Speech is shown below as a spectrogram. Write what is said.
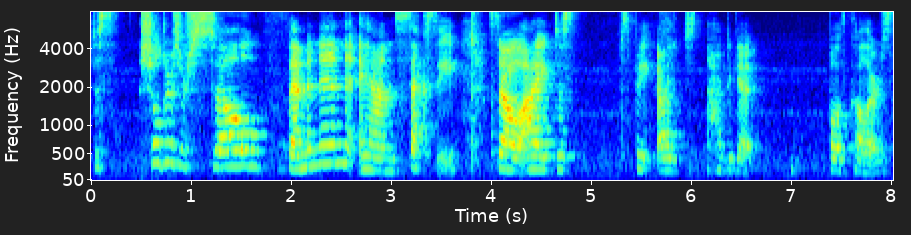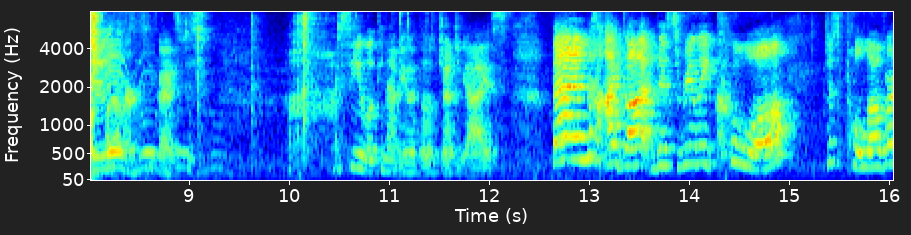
just shoulders are so feminine and sexy. So I just speak I just had to get both colors. Whatever, you guys just ugh, I see you looking at me with those judgy eyes. Then I got this really cool just pullover.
